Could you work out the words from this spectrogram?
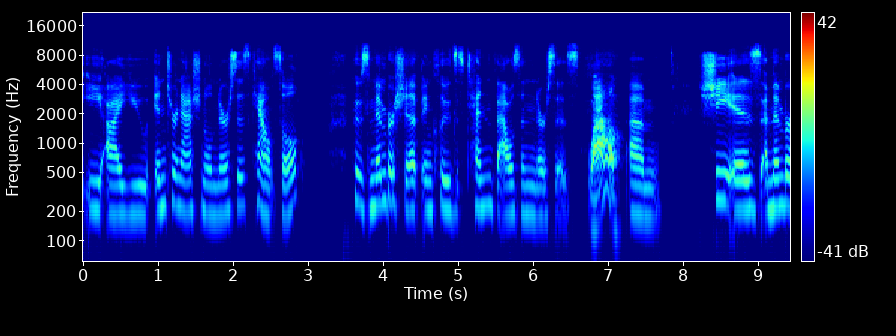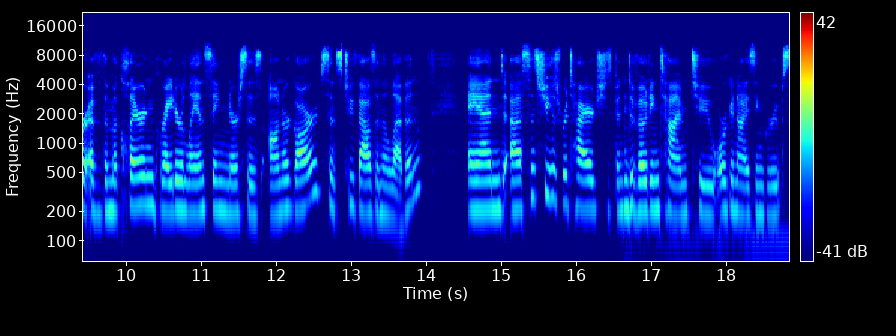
OPEIU International Nurses Council, whose membership includes 10,000 nurses. Wow. Um, she is a member of the McLaren Greater Lansing Nurses Honor Guard since 2011. And uh, since she has retired, she's been devoting time to organizing groups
